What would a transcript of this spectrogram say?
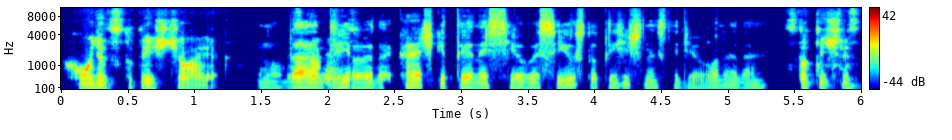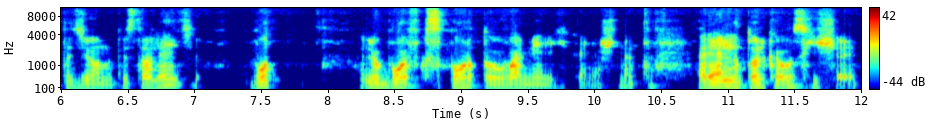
ходит 100 тысяч человек. Ну да, две водокачки, Теннесси, ВСЮ, 100-тысячные стадионы, да. 100-тысячные стадионы, представляете? Вот любовь к спорту в Америке, конечно. Это реально только восхищает.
